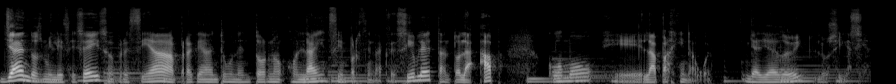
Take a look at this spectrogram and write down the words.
ya en 2016 ofrecía prácticamente un entorno online 100% accesible, tanto la app como eh, la página web, y a día de hoy lo sigue siendo.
